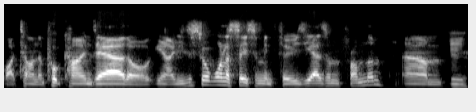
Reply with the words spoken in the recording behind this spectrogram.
by telling them put cones out, or you know, you just sort of want to see some enthusiasm from them. Um, mm.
